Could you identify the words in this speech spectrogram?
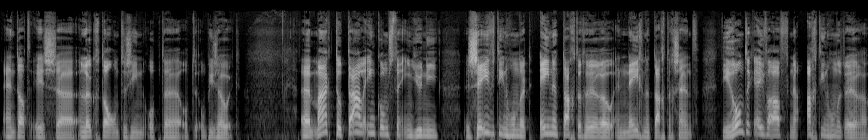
En dat is uh, een leuk getal om te zien op, de, op, de, op Izoic. Uh, maakt totale inkomsten in juni 1781 euro en 89 cent. Die rond ik even af naar 1800 euro.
